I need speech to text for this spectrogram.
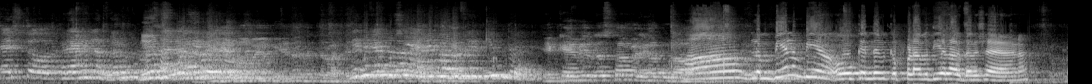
ਇਹ ਸਟੋਰ ਰਹਿਣੀ ਲੱਗਣ ਨੂੰ ਨਹੀਂ, ਨਹੀਂ ਨਹੀਂ। ਤੁਸੀਂ ਐਵੇਂ ਮਾਰੋ ਫਿਰ ਕੀ ਹੁੰਦਾ ਹੈ? ਇੱਕ ਐਵੇਂ ਰਸਤਾ ਮਿਲੇਗਾ ਪੂਰਾ। ਹਾਂ ਲੰਬੀਆਂ ਲੰਬੀਆਂ। ਉਹ ਕਹਿੰਦੇ ਵੀ ਕੱਪੜਾ ਵਧੀਆ ਲੱਗਦਾ ਵਿਛਾਇਆ ਹਨਾ? ਚੱਲ।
